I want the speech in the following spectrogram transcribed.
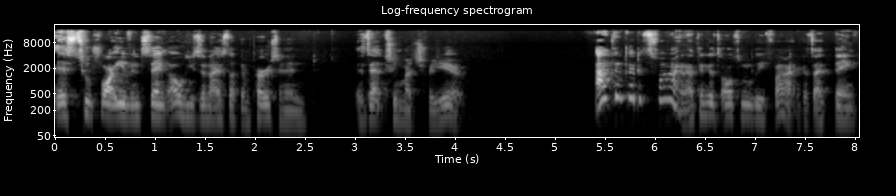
is too far even saying, oh, he's a nice looking person? And is that too much for you? I think that it's fine. I think it's ultimately fine because I think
